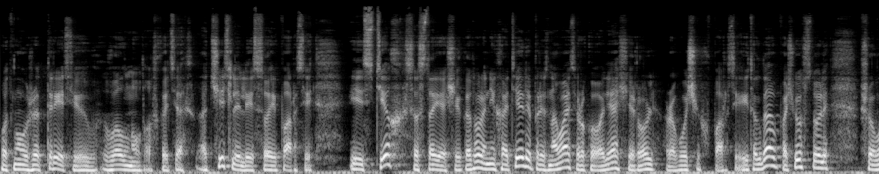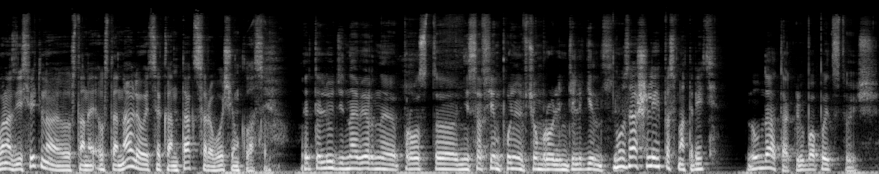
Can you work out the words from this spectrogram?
вот мы уже третью волну, так сказать, отчислили из своей партии, из тех состоящих, которые не хотели признавать руководящую роль рабочих в партии. И тогда почувствовали, что у нас действительно устанавливается контакт с рабочим классом. Это люди, наверное, просто не совсем поняли, в чем роль интеллигенции. Ну, зашли посмотреть. Ну да, так, любопытствующие.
